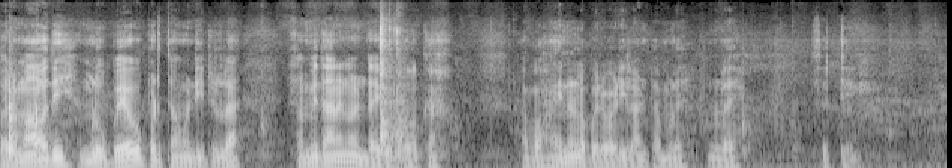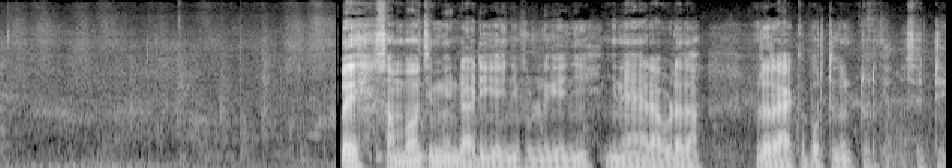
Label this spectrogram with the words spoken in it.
പരമാവധി നമ്മൾ ഉപയോഗപ്പെടുത്താൻ വേണ്ടിയിട്ടുള്ള സംവിധാനങ്ങൾ ഉണ്ടായി കൊടുക്കും ഒക്കെ അപ്പോൾ അതിനുള്ള പരിപാടിയിലാണ് നമ്മൾ ഉള്ള സെറ്റ് അല്ലേ സംഭവം ചിമ്മിന്റെ അടി കഴിഞ്ഞ് ഫുള്ള് കഴിഞ്ഞ് ഇനി നേരെ അവിടെ ദാ ഒരു റാക്ക് പുറത്തേക്ക് ഇട്ട് സെറ്റ്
